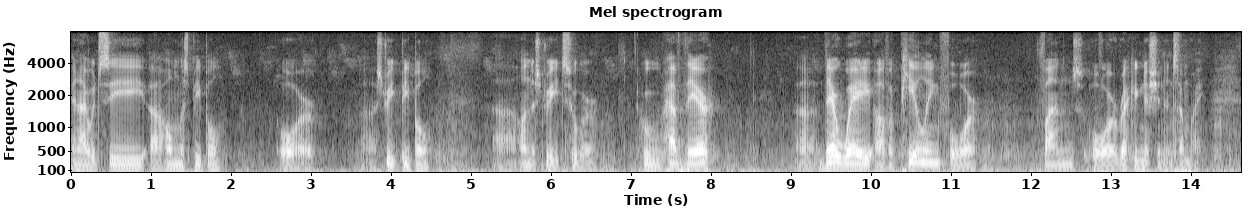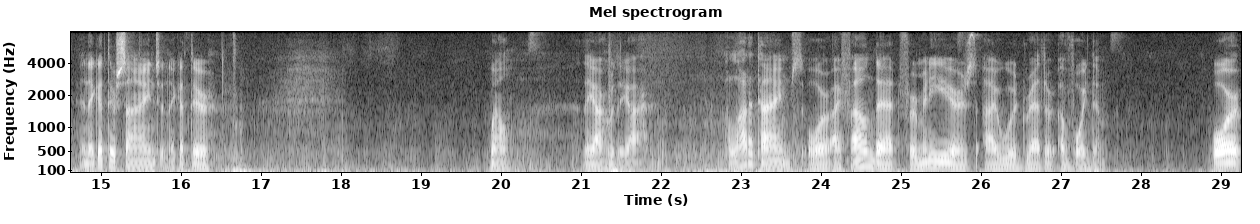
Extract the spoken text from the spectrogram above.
and I would see uh, homeless people or uh, street people uh, on the streets who are who have their uh, their way of appealing for funds or recognition in some way, and they got their signs and they got their well, they are who they are a lot of times, or I found that for many years, I would rather avoid them. Or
